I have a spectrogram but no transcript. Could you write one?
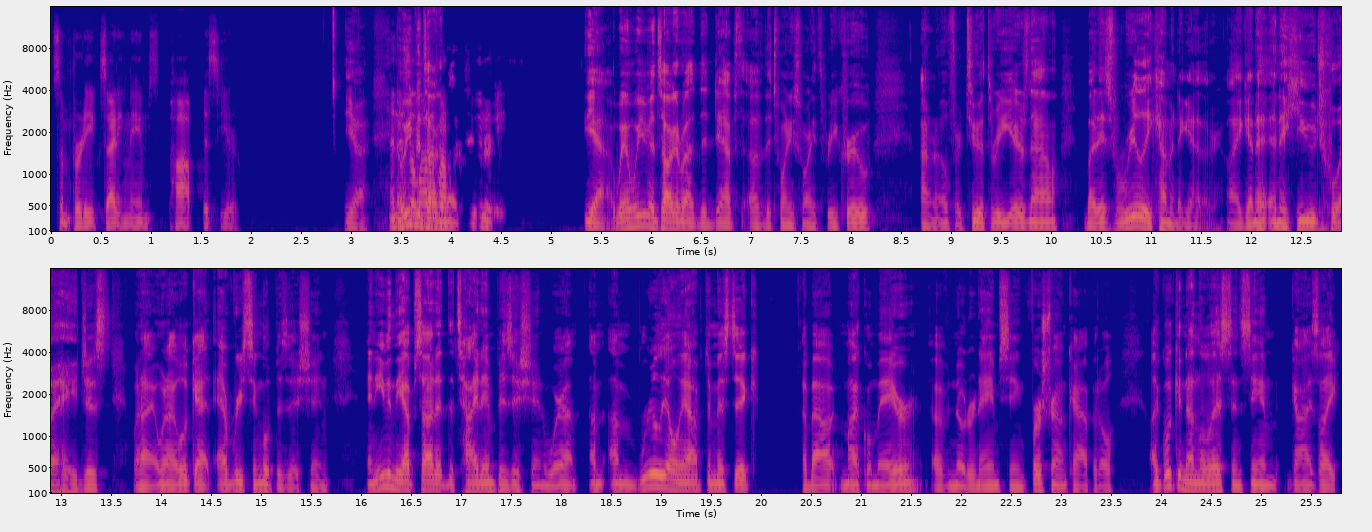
some pretty exciting names pop this year yeah and, and we've been talking about opportunity yeah when we've been talking about the depth of the 2023 crew I don't know for two or three years now, but it's really coming together like in a, in a huge way. Just when I when I look at every single position and even the upside at the tight end position, where I'm I'm, I'm really only optimistic about Michael Mayer of Notre Dame seeing first round capital. Like looking down the list and seeing guys like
